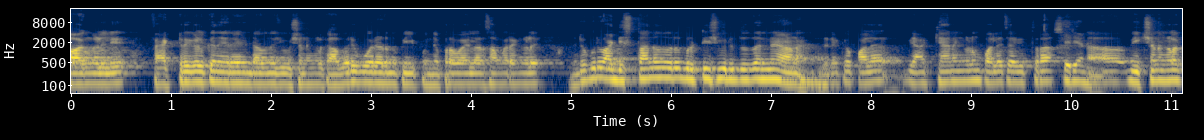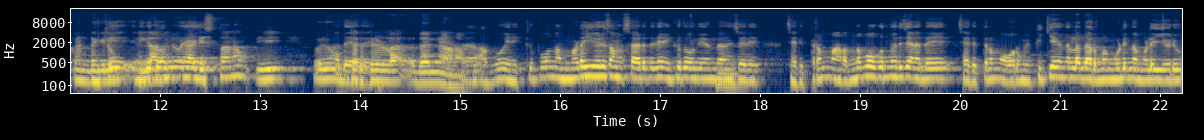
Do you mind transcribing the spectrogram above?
ഭാഗങ്ങളിൽ ഫാക്ടറികൾക്ക് നേരെ ഉണ്ടാകുന്ന ചൂഷണങ്ങൾക്ക് അവർ പോരാടുന്നു. ഇപ്പോൾ ഈ പുന്നപ്ര വയലാർ സമരങ്ങൾ അതിന്റെ ഒരു അടിസ്ഥാനം എന്ന് പറയുന്നത് ബ്രിട്ടീഷ് വിരുദ്ധ തന്നെയാണ്. അതിലൊക്കെ പല വ്യാഖ്യാനങ്ങളും പല ചരിത്ര വീക്ഷണങ്ങളൊക്കെ ഉണ്ടെങ്കിലും അടിസ്ഥാനം ഈ ഒരു തരത്തിലുള്ള ഇത് തന്നെയാണ്? അപ്പോൾ എനിക്കിപ്പോൾ എനിക്കിപ്പോ നമ്മുടെ ഈ ഒരു സംസാരത്തിൽ എനിക്ക് തോന്നിയത് എന്താണെന്ന് വെച്ചാൽ ചരിത്രം മറന്നു പോകുന്ന ഒരു ജനതയെ ചരിത്രം ഓർമ്മിപ്പിക്കുക എന്നുള്ള ധർമ്മം കൂടി നമ്മൾ ഈ ഒരു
